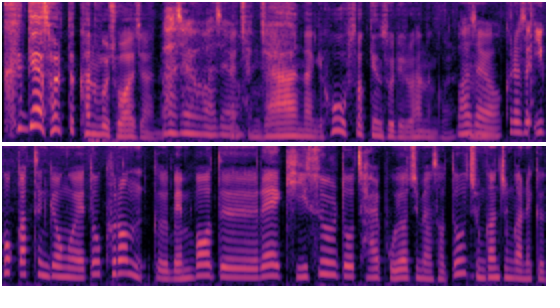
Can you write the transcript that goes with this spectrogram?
크게 설득하는 걸 좋아하지 않아요. 맞아요, 맞아요. 잔잔하게 호흡 섞인 소리로 하는 걸. 맞아요. 음. 그래서 이 곡 같은 경우에도 그런 그 멤버들의 기술도 잘 보여주면서도 중간 중간에 그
